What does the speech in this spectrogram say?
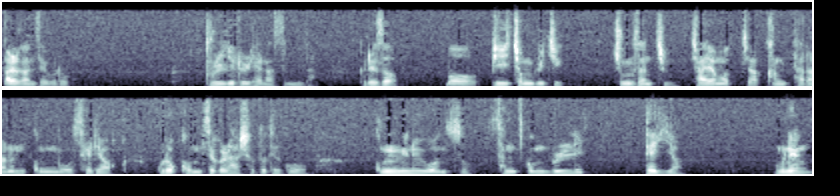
빨간색으로 분리를 해놨습니다. 그래서 뭐 비정규직 중산층, 자영업자 강탈하는 공모 세력으로 검색을 하셔도 되고 국민의 원수, 삼권 분립, 대기업, 은행,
